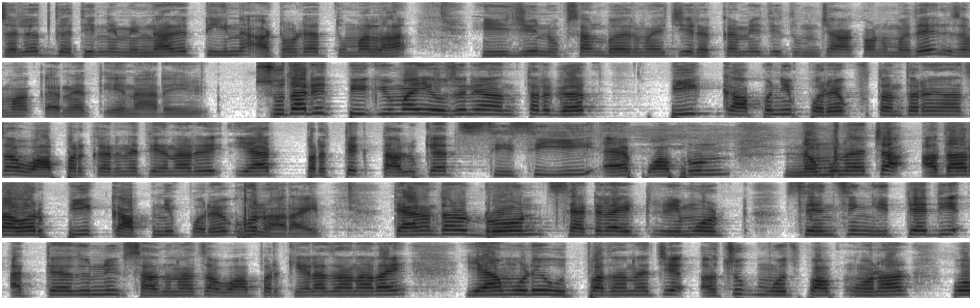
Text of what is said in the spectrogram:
जलद गतीने मिळणार आहे. तीन आठवड्यात तुम्हाला ही जी नुकसान भरपाईची रक्कम आहे ती तुमच्या अकाउंटमध्ये जमा करण्यात येणार आहे. सुधारित पीक विमा योजनेअंतर्गत पीक कापणी प्रयोग तंत्रज्ञानाचा वापर करण्यात येणार आहे यात प्रत्येक तालुक्यात सी सी ई ॲप वापरून नमुन्याच्या आधारावर पीक कापणी प्रयोग होणार आहे. त्यानंतर ड्रोन सॅटेलाइट रिमोट सेन्सिंग इत्यादी अत्याधुनिक साधनाचा वापर केला जाणार आहे. यामुळे उत्पादनाचे अचूक मोजमाप होणार व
